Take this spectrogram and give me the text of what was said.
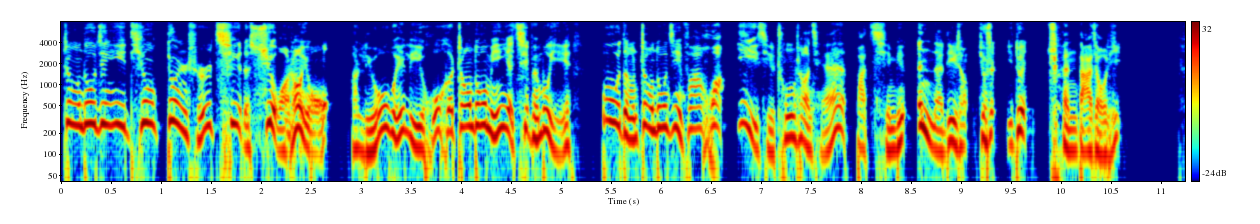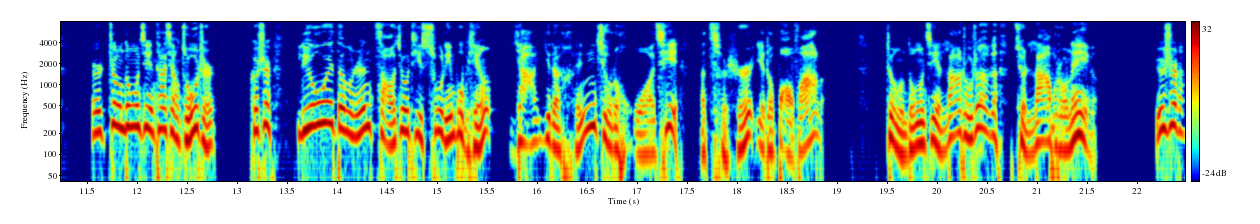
郑东进一听，顿时气得血往上涌。啊！刘伟、李胡和张东民也气愤不已，不等郑东进发话，一起冲上前，把秦兵摁在地上，就是一顿拳打脚踢。而郑东进他想阻止。可是刘伟等人早就替苏林不平，压抑了很久的火气啊，此时也都爆发了。郑东进拉住这个，却拉不住那个。于是呢，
